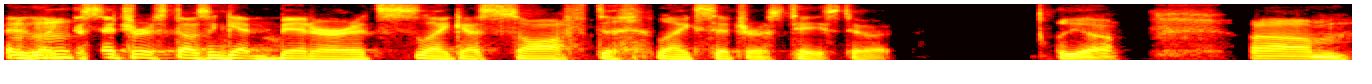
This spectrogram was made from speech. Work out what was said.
and, Mhm. like the citrus doesn't get bitter. It's like a soft like citrus taste to it. Yeah. Um,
